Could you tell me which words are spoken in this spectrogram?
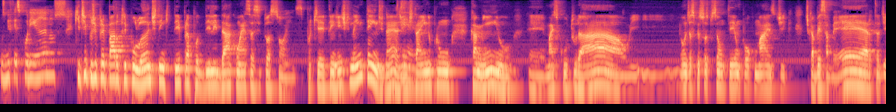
os buffets coreanos. Que tipo de preparo tripulante tem que ter para poder lidar com essas situações? Porque tem gente que nem entende, né? A gente É. está indo para um caminho é, mais cultural e, e onde as pessoas precisam ter um pouco mais de, de cabeça aberta, de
